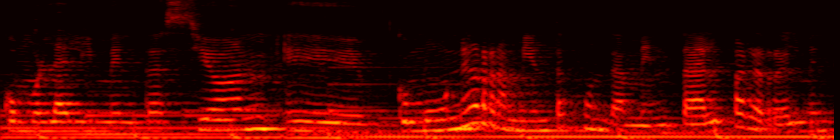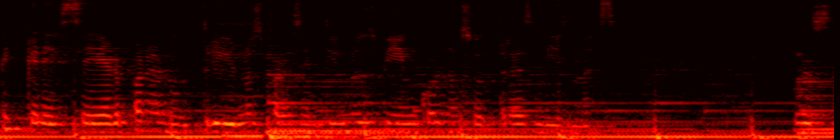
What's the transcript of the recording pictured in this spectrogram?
como la alimentación eh, como una herramienta fundamental para realmente crecer, para nutrirnos, para sentirnos bien con nosotras mismas? Pues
